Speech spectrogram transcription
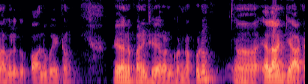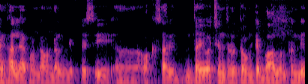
నాగులకు పాలు వేయటం ఏదైనా పని చేయాలనుకున్నప్పుడు ఎలాంటి ఆటంకాలు లేకుండా ఉండాలని చెప్పేసి ఒకసారి దైవ చింతనతో ఉంటే బాగుంటుంది.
